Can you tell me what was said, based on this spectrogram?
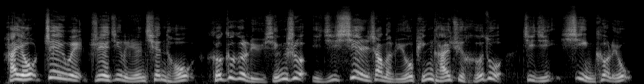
还由这位职业经理人牵头，和各个旅行社以及线上的旅游平台去合作，积极吸引客流。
